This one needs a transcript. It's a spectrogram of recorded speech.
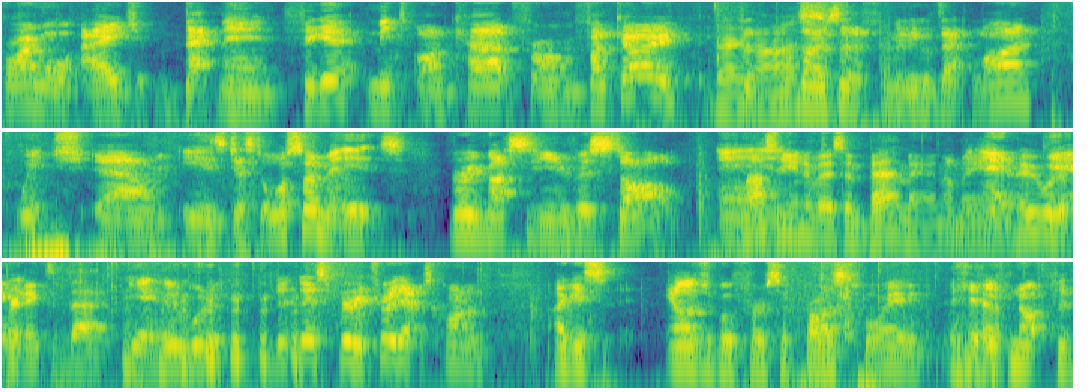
Primal Age Batman figure, mint on card from Funko. Very For nice. Those that are familiar with that line, which um, is just awesome. It's very Master Universe style. And Master Universe and Batman. I mean, And- who would have predicted that? Yeah, who would have? that's very true. That was kind of, I guess, eligible for a surprise toy. Yeah. If not for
